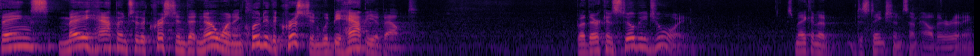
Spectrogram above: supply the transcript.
Things may happen to the Christian that no one, including the Christian, would be happy about. But there can still be joy. He's making a distinction somehow there, isn't he?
